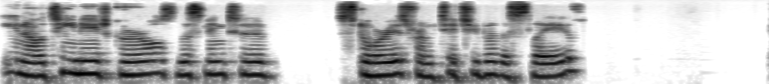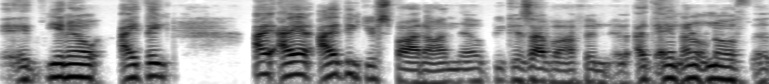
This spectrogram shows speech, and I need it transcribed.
you know, teenage girls listening to stories from Tituba the slave. It, you know, I think I, I, I think you're spot on though because I've often I, and I don't know if uh,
